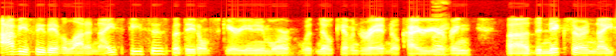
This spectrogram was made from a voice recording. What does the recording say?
obviously they have a lot of nice pieces, but they don't scare you anymore with no Kevin Durant, no Kyrie right. Irving. Uh, the Knicks are a nice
